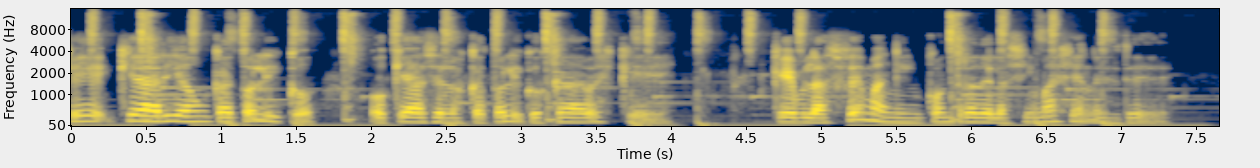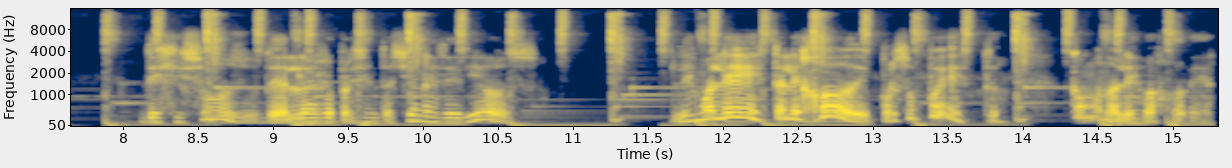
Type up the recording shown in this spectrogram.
¿Qué, qué haría un católico o qué hacen los católicos cada vez que, que blasfeman en contra de las imágenes de, de Jesús, de las representaciones de Dios. Les molesta, les jode, por supuesto. ¿Cómo no les va a joder?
